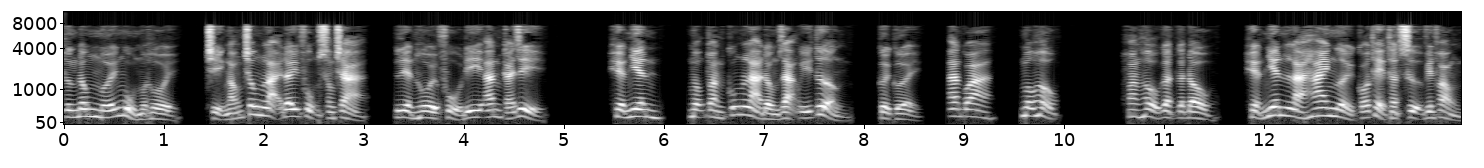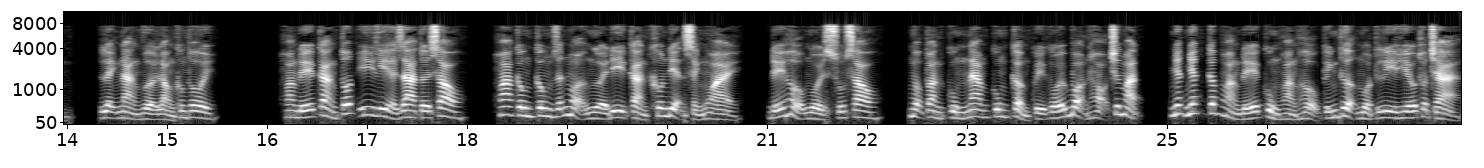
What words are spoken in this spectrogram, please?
hừng đông mới ngủ một hồi, chỉ ngóng trông lại đây phụng xong trà, liền hồi phủ đi ăn cái gì. Hiển nhiên, mộng Toàn cũng là đồng dạng ý tưởng, cười cười, ăn qua, mẫu hậu. Hoàng hậu gật gật đầu, hiển nhiên là hai người có thể thật sự viên phòng, lệnh nàng vừa lòng không thôi. Hoàng đế càng tốt y lìa ra tới sau, hoa công công dẫn mọi người đi cản khôn điện sảnh ngoài, đế hậu ngồi xuống sau, mộng Toàn cùng Nam Cung cẩm quỳ gối bọn họ trước mặt, nhất nhất cấp hoàng đế cùng hoàng hậu kính thượng một ly hiếu thuận trà,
